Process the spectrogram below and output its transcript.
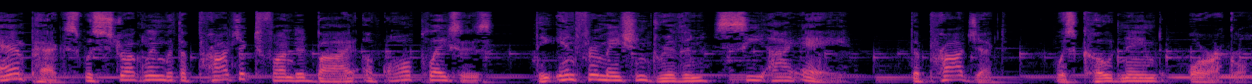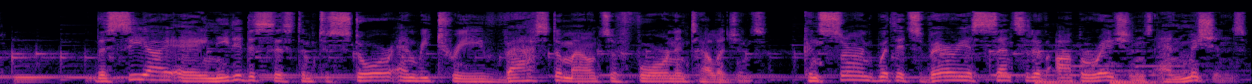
Ampex was struggling with a project funded by, of all places, the information driven CIA. The project was codenamed Oracle. The CIA needed a system to store and retrieve vast amounts of foreign intelligence, concerned with its various sensitive operations and missions.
